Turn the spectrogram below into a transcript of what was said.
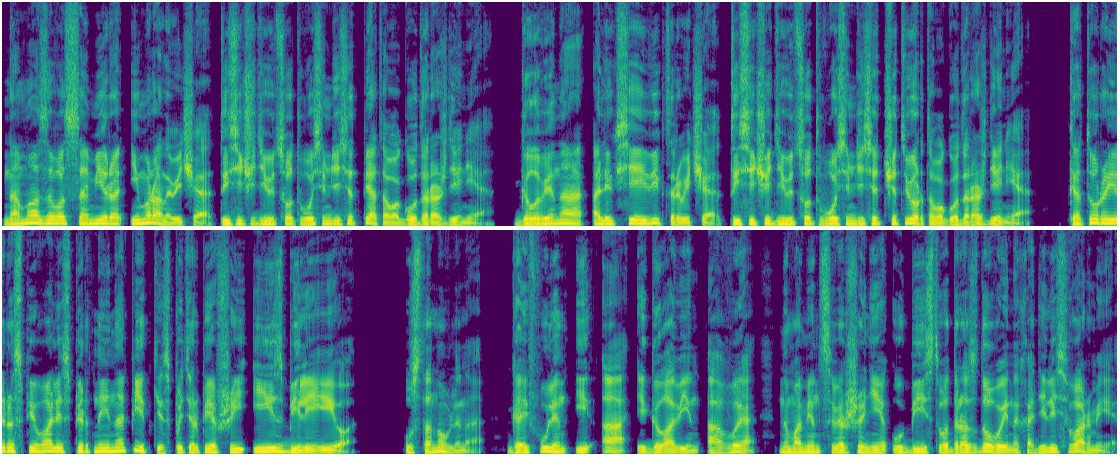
Намазова Самира Имрановича, 1985 года рождения, Головина Алексея Викторовича, 1984 года рождения, которые распивали спиртные напитки с потерпевшей и избили ее. Установлено, Гайфулин и А и Головин А.В. на момент совершения убийства Дроздовой находились в армии.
